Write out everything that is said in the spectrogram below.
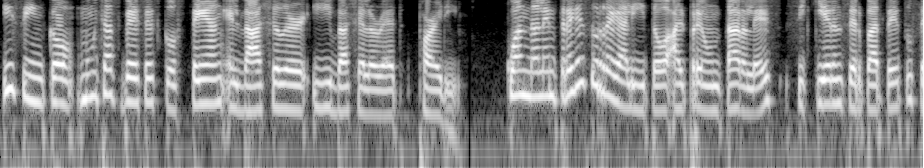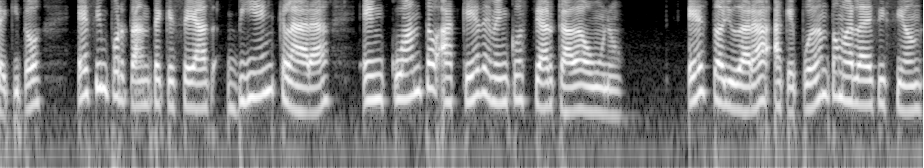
Y 5. Muchas veces costean el bachelor y bachelorette party. Cuando le entregues su regalito al preguntarles si quieren ser parte de tu séquito, es importante que seas bien clara en cuanto a qué deben costear cada uno. Esto ayudará a que puedan tomar la decisión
